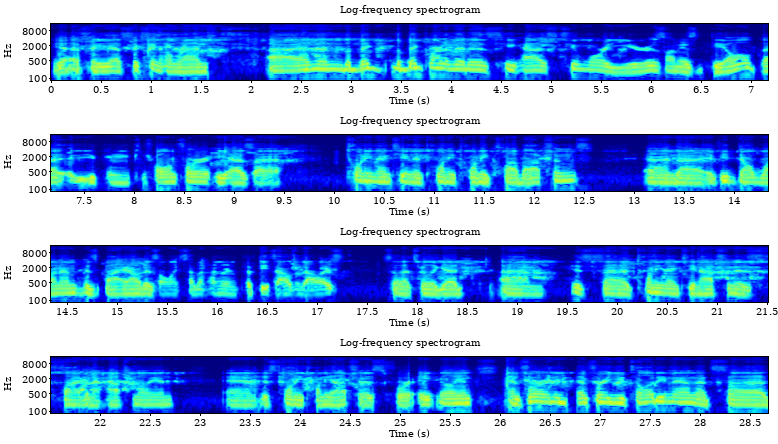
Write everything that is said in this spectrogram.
Yeah, so he has 16 home runs. Uh, and then the big the big part of it is he has two more years on his deal that you can control him for. He has uh, 2019 and 2020 club options, and uh, if you don't want him, his buyout is only seven hundred and fifty thousand dollars. So that's really good. Um, his uh, 2019 option is five and a half million, and his 2020 option is for eight million. And for an, and for a utility man, that's uh,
